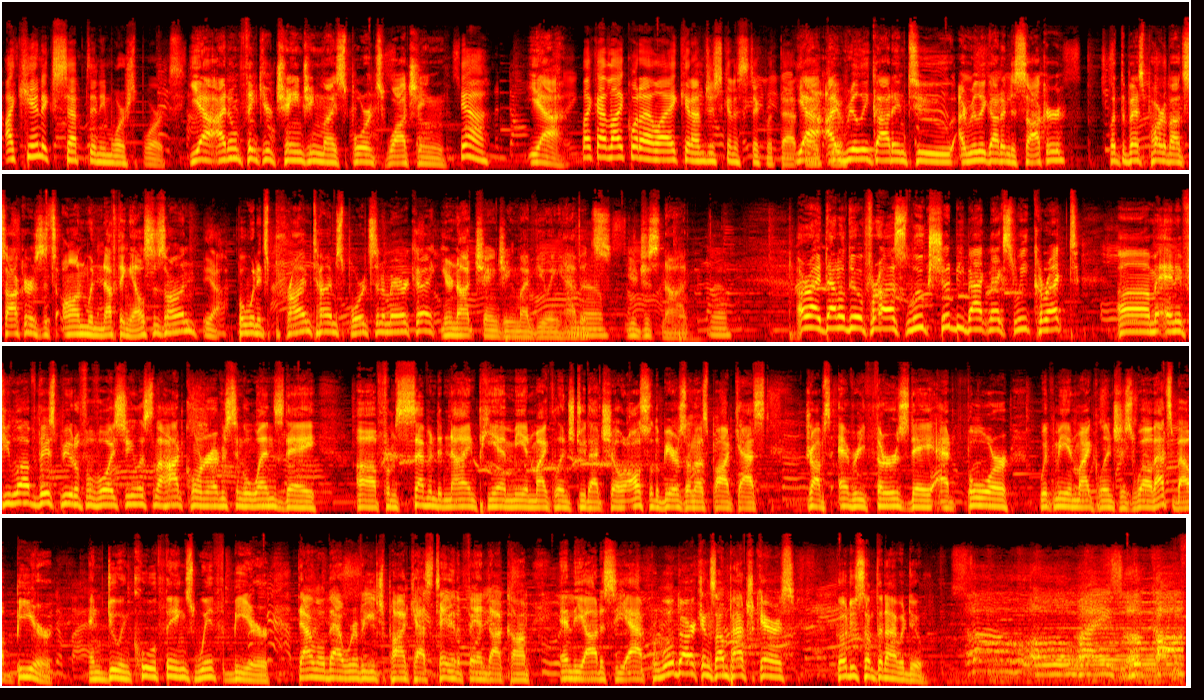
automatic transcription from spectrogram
I can't accept any more sports. Yeah, I don't think you're changing my sports watching. Yeah. Yeah, Like I like what I like and I'm just going to stick with that. yeah. I really got into I really got into soccer. But the best part about soccer is it's on when nothing else is on. Yeah. But when it's primetime sports in America, you're not changing my viewing habits. You're just not. All right, that'll do it for us. Luke should be back next week, correct? Um, and if you love this beautiful voice, you can listen to the Hot Corner every single Wednesday uh, from 7 to 9 p.m. Me and Mike Lynch do that show. Also, the Beers on Us podcast drops every Thursday at 4 with me and Mike Lynch as well. That's about beer and doing cool things with beer. Download that wherever you get your podcast, 1080TheFan.com and the Audacy app. For Will Darkins, I'm Patrick Harris. Go do something I would do.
